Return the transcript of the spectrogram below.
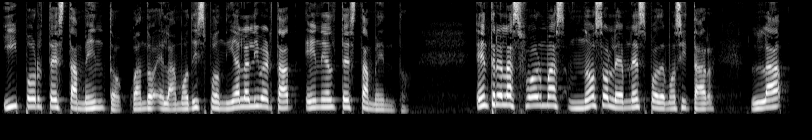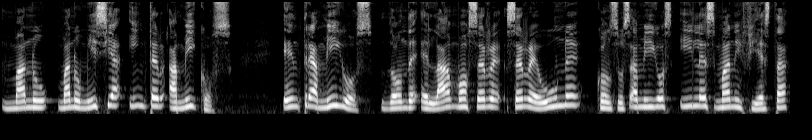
y por testamento, cuando el amo disponía la libertad en el testamento. Entre las formas no solemnes podemos citar la manumicia inter amigos, entre amigos, donde el amo se, se reúne con sus amigos y les manifiesta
